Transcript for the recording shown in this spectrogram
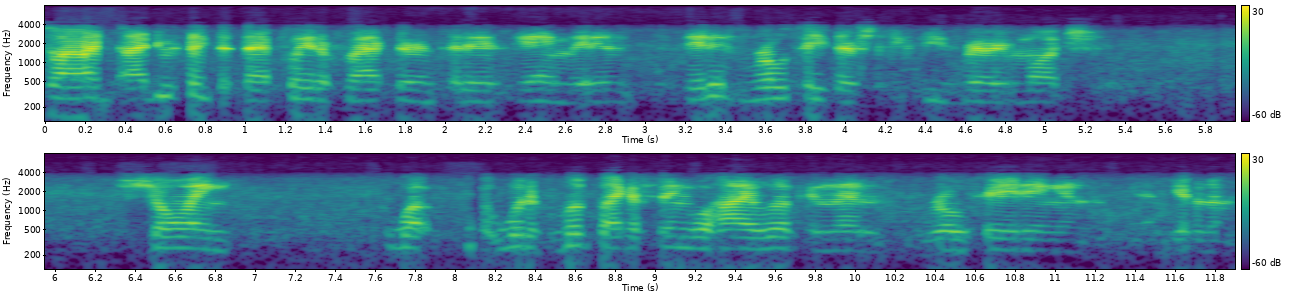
So I, I do think that that played a factor in today's game. They didn't they didn't rotate their safeties very much, showing what, would have looked like a single high look and then rotating and, and giving them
